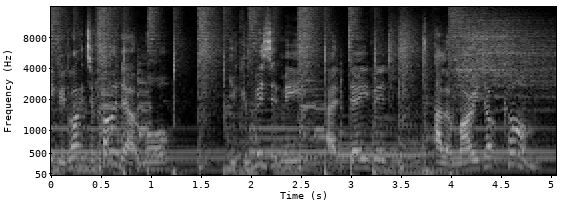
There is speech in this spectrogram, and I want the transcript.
If you'd like to find out more, you can visit me at davidalamurray.com.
